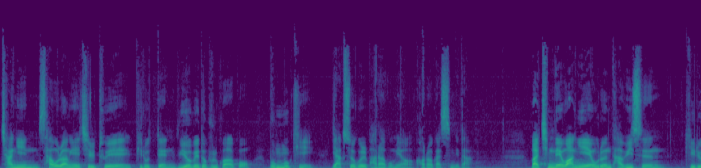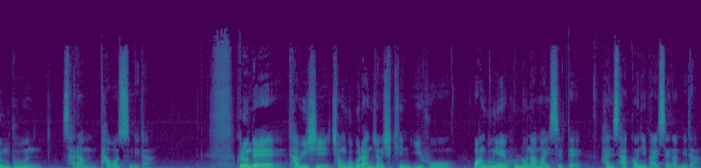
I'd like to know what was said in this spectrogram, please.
장인 사울왕의 질투에 비롯된 위협에도 불구하고 묵묵히 약속을 바라보며 걸어갔습니다. 마침내 왕위에 오른 다윗은 기름 부은 사람 다웠습니다. 그런데 다윗이 전국을 안정시킨 이후 왕궁에 홀로 남아 있을 때 한 사건이 발생합니다.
